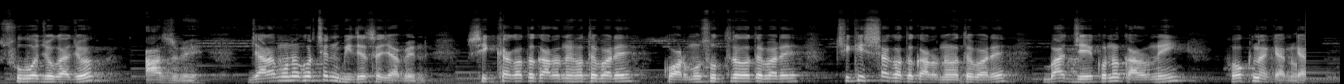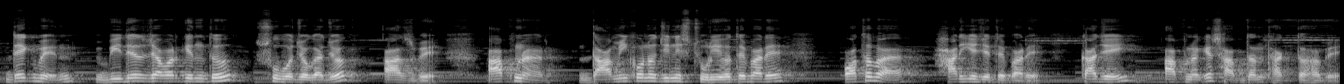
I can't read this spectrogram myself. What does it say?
শুভ যোগাযোগ আসবে। যারা মনে করছেন বিদেশে যাবেন, শিক্ষাগত কারণে হতে পারে, কর্মসূত্রে হতে পারে, চিকিৎসাগত কারণে হতে পারে, বা যে কোনো কারণেই হোক না কেন, দেখবেন বিদেশ যাওয়ার কিন্তু শুভ যোগাযোগ আসবে। আপনার দামি কোনো জিনিস চুরি হতে পারে, অথবা হারিয়ে যেতে পারে, কাজেই আপনাকে সাবধান থাকতে হবে।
